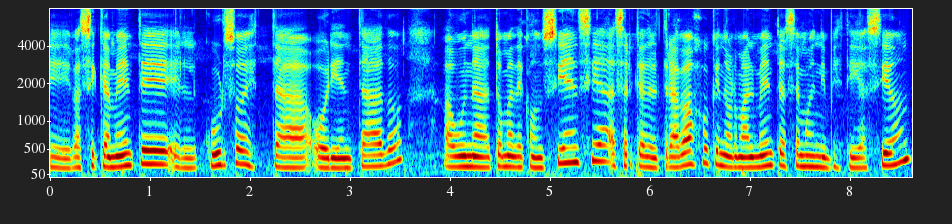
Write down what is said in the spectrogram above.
Eh, básicamente el curso está orientado a una toma de conciencia acerca del trabajo que normalmente hacemos en investigación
